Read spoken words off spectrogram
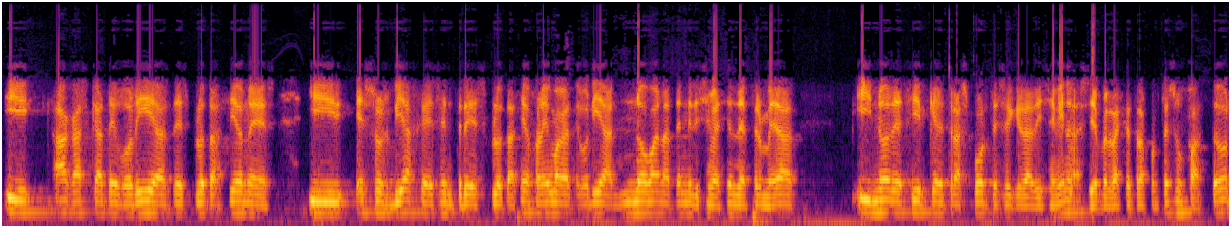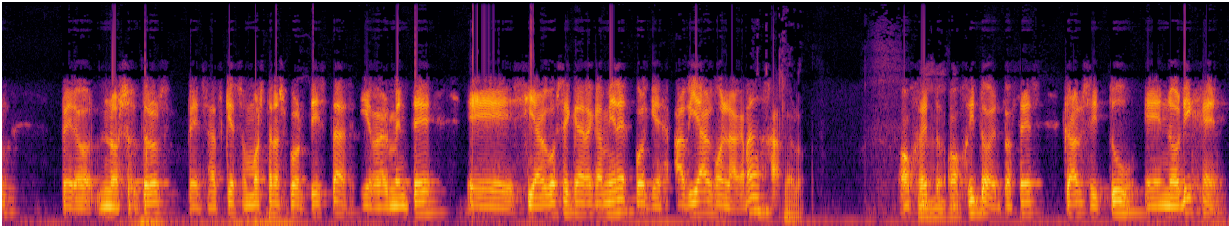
y hagas categorías de explotaciones y esos viajes entre explotación con la misma categoría no van a tener diseminación de enfermedad y no decir que el transporte se queda disemina. Si es verdad que el transporte es un factor, pero nosotros pensad que somos transportistas y realmente eh, si algo se queda de camiones es porque había algo en la granja. Claro. Objeto, ojito, entonces, claro, si tú en origen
